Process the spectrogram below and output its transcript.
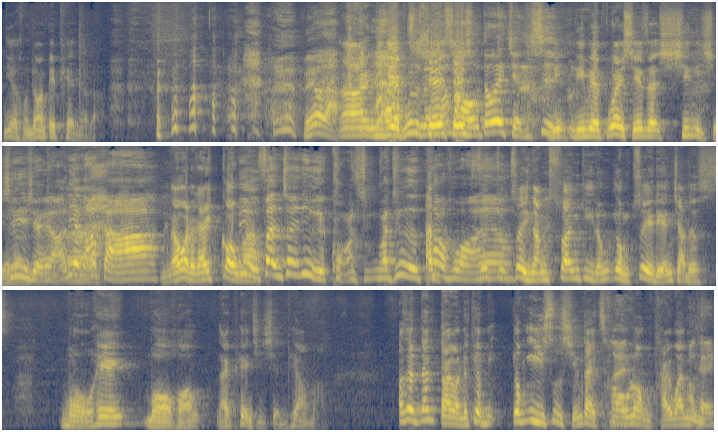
你也很容易被骗了啦。没有啦，啊你也不是学想法我都会检你视。你你们也不会学着心理学的，心理学啊，你也搞搞啊，那我来跟你讲你有啊，犯罪，你有看我就是靠谱啊，这这人选举拢用最廉价的抹黑抹黄来骗取选票嘛。而且咱台湾的叫用意识形态操弄台湾民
